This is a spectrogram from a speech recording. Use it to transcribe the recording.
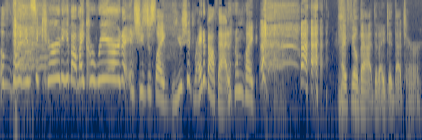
Of my insecurity about my career, and, and she's just like, "You should write about that." And I'm like, I feel bad that I did that to her.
